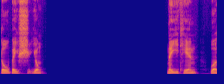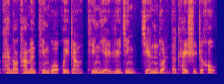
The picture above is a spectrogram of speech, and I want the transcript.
都被使用。那一天。我看到他们听过会长庭野日进简短的开示之后，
